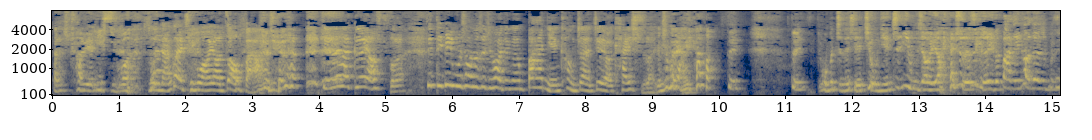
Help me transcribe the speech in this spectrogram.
大概是穿越历史过。所以难怪秦王要造反啊！我 觉得觉得他哥要死了。这第兵部尚书这句话就跟八年抗战就要开始了有什么两样？对，对，我们只能写九年制义务教育要开始了是可以的，八年抗战是不行。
